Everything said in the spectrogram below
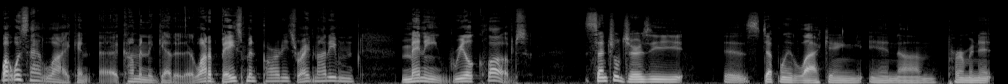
What was that like and uh, coming together there? A lot of basement parties, right? Not even many real clubs. Central Jersey is definitely lacking in um, permanent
